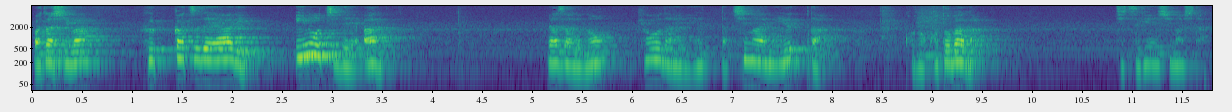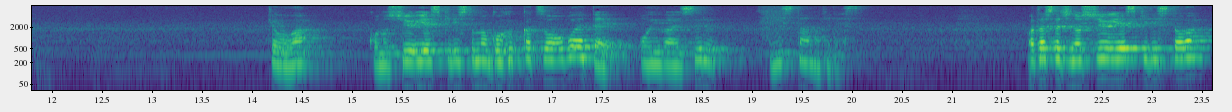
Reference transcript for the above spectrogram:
私は復活であり命である。ラザルの兄弟に言った姉妹に言ったこの言葉が実現しました。今日はこの主イエス・キリストのご復活を覚えてお祝いするイースターの日です。私たちの主イエス・キリストは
